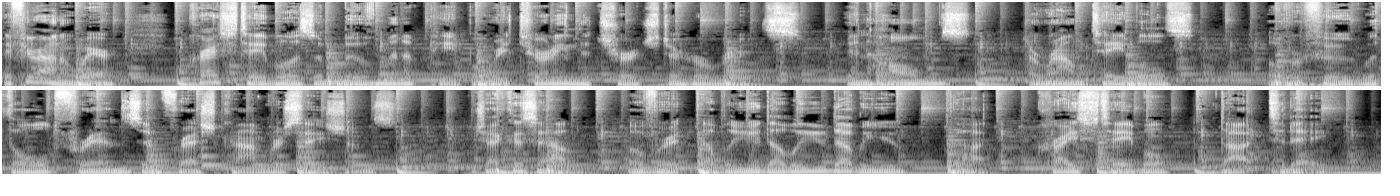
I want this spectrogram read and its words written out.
If you're unaware, Christ Table is a movement of people returning the church to her roots in homes, around tables, over food with old friends, and fresh conversations. Check us out over at www.christtable.today.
